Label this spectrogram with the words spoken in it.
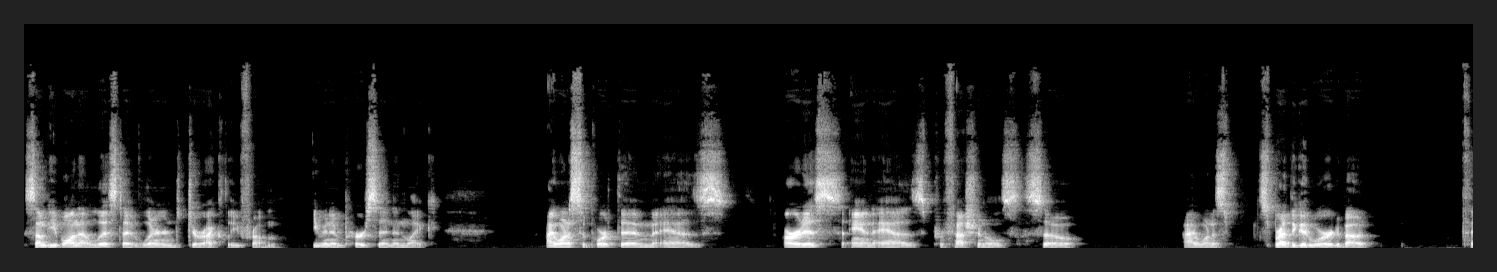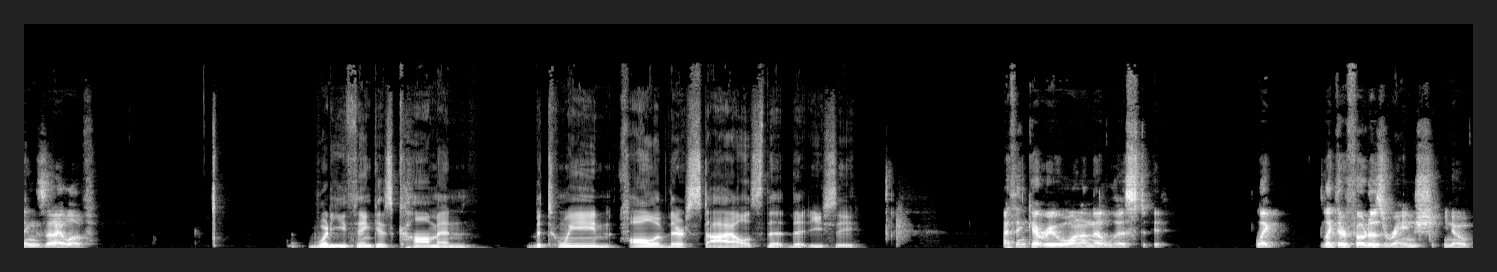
some people on that list I've learned directly from even in person and like i want to support them as artists and as professionals so i want to sp- spread the good word about things that i love. What do you think is common between all of their styles that that you see? I think everyone on that list like like their photos range you know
